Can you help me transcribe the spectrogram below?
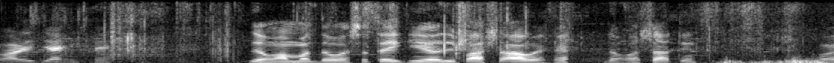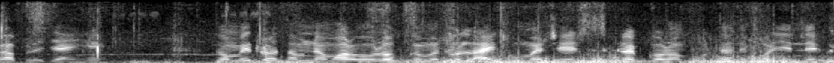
વાડી જાય છે. જવામાં દવા સતાઈ ગઈ હજી પાછા આવે છે દવા સાટી હવે આપણે જાય તો મિત્રો તમને અમારો વ્લોગ ગમે તો લાઈક કમેન્ટ શેર સબસ્ક્રાઈબ કરવાનું ભૂલતા નહીં. મળીએ નેક્સ્ટ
